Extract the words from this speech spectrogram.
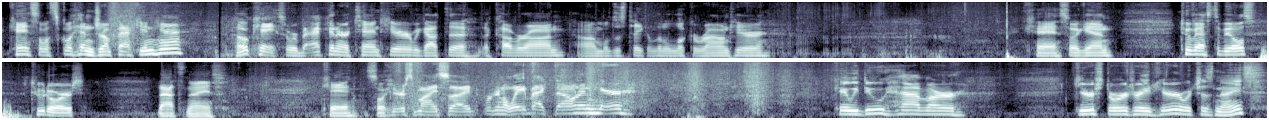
Okay, so let's go ahead and jump back in here. Okay, so we're back in our tent here. We got the, the cover on. Um, we'll just take a little look around here. Okay, so again, two vestibules, two doors. That's nice. Okay, so here's my side. We're gonna lay back down in here. Okay, we do have our gear storage right here, which is nice.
